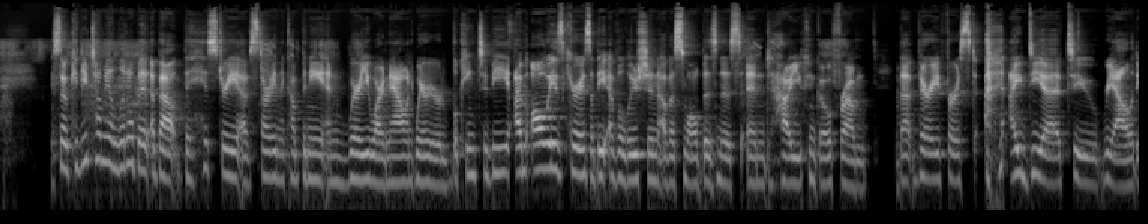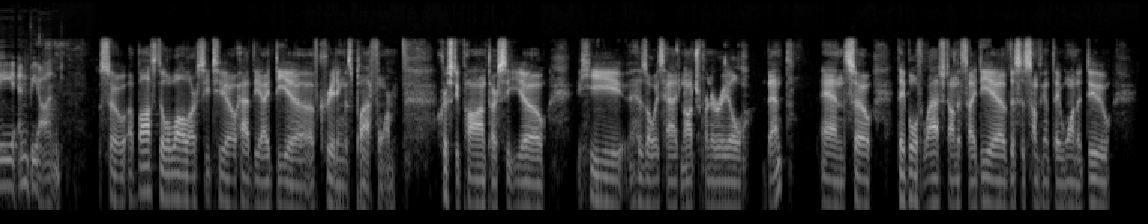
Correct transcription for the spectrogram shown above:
So, can you tell me a little bit about the history of starting the company and where you are now and where you're looking to be? I'm always curious of the evolution of a small business and how you can go from that very first idea to reality and beyond. So, Abbas Dilawal, our CTO, had the idea of creating this platform. Chris DuPont, our CEO, he has always had an entrepreneurial bent. And so they both latched on this idea of this is something that they want to do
